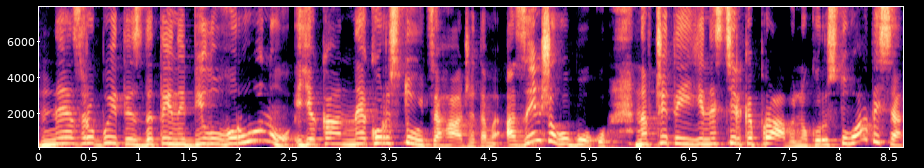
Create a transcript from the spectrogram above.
не зробити з дитини білу ворону, яка не користується гаджетами, а з іншого боку, навчити її настільки правильно користуватися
